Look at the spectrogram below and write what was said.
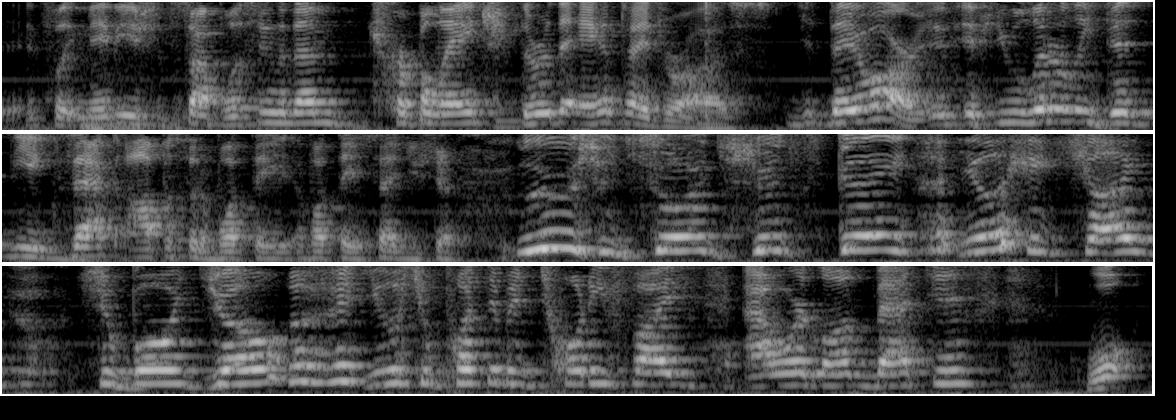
It's like maybe you should stop listening to them. Triple H, They're the anti-draws. they are. If, if you literally did the exact opposite of what they of what they said, you should. You should sign Shinsuke. You should sign Samoa Joe. You should put them in 25 hour long matches. Well,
